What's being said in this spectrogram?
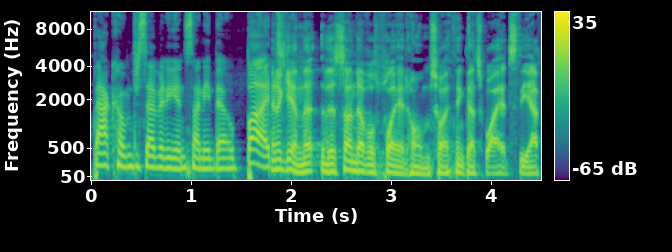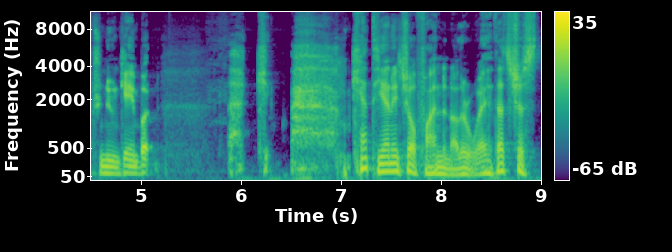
Back home to 70 and sunny though. But and again, the, the Sun Devils play at home, so I think that's why it's the afternoon game. But uh, can't the NHL find another way? That's just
